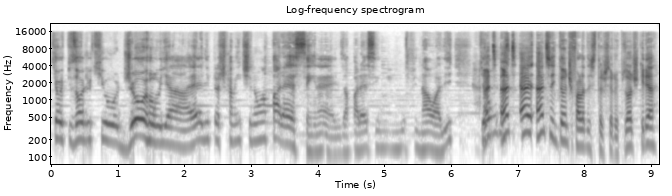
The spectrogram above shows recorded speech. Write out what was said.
que é o episódio que o Joel e a Ellie praticamente não aparecem, né? Eles aparecem no final ali. Antes, é um... antes, antes, então de falar desse terceiro episódio, eu queria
